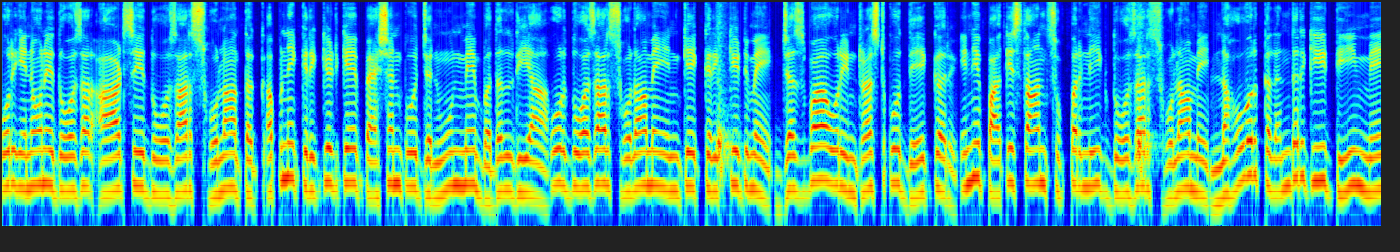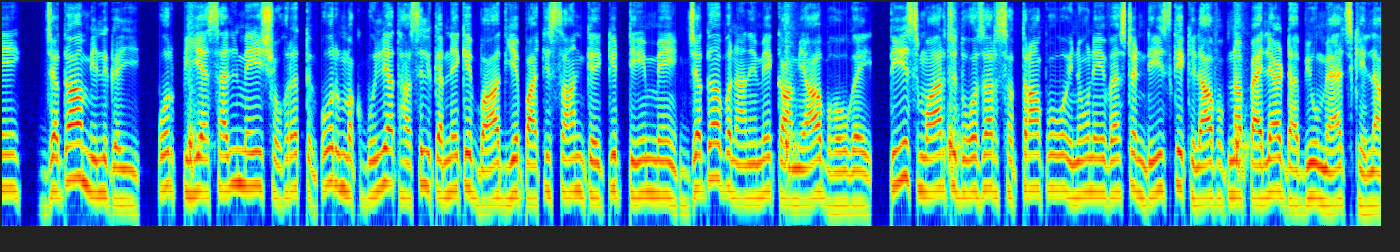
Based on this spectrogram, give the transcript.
और इन्होंने 2008 से 2016 तक अपने क्रिकेट के पैशन को जनून में बदल दिया और 2016 में इनके क्रिकेट में जज्बा और इंटरेस्ट को देखकर इन्हें पाकिस्तान सुपर लीग 2016 में लाहौर कलंदर की टीम टीम में जगह मिल गई और पीएसएल में शोहरत और मकबूलियत हासिल करने के बाद ये पाकिस्तान क्रिकेट टीम में जगह बनाने में कामयाब हो गए 30 मार्च 2017 को इन्होंने वेस्ट इंडीज के खिलाफ अपना पहला डेब्यू मैच खेला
